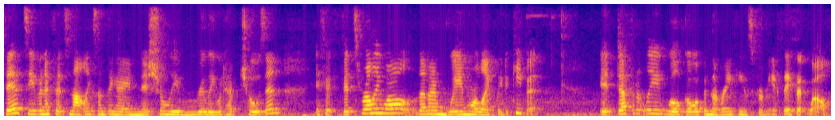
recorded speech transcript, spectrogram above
fits, even if it's not like something I initially really would have chosen, if it fits really well, then I'm way more likely to keep it. It definitely will go up in the rankings for me if they fit well.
